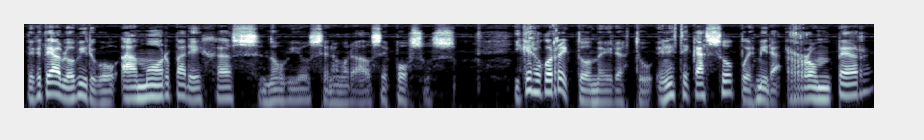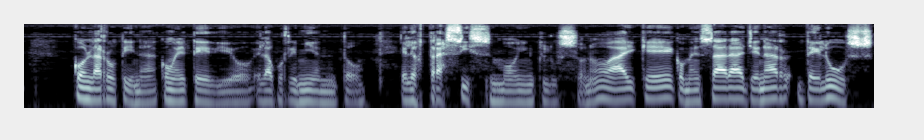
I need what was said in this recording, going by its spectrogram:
¿De qué te hablo, Virgo? Amor, parejas, novios, enamorados, esposos. ¿Y qué es lo correcto, me dirás tú? En este caso, pues mira, romper con la rutina, con el tedio, el aburrimiento, el ostracismo incluso, ¿no? Hay que comenzar a llenar de luz,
